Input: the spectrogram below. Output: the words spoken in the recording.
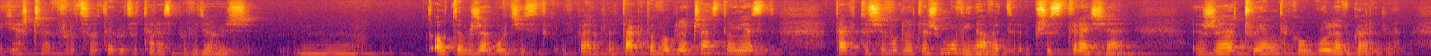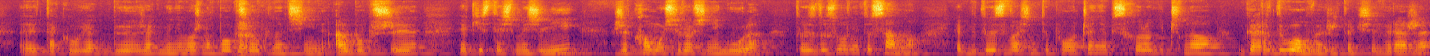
Jeszcze wrócę do tego, co teraz powiedziałeś mm, o tym, że ucisk w gardle. Tak, to w ogóle często jest, tak to się w ogóle też mówi nawet przy stresie, że czujemy taką gulę w gardle. Y, Taką jakby, jakby nie można było Tak. przełknąć siny. Albo przy, jak jesteśmy źli, że komuś rośnie gula. To jest dosłownie to samo. Jakby to jest właśnie to połączenie psychologiczno-gardłowe, że tak się wyrażę,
